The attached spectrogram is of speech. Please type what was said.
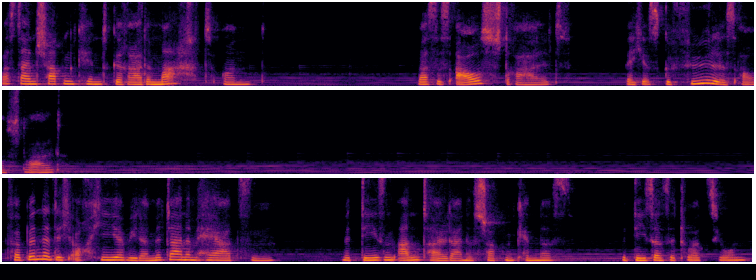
was dein Schattenkind gerade macht und was es ausstrahlt, welches Gefühl es ausstrahlt. Verbinde dich auch hier wieder mit deinem Herzen, mit diesem Anteil deines Schattenkindes, mit dieser Situation.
